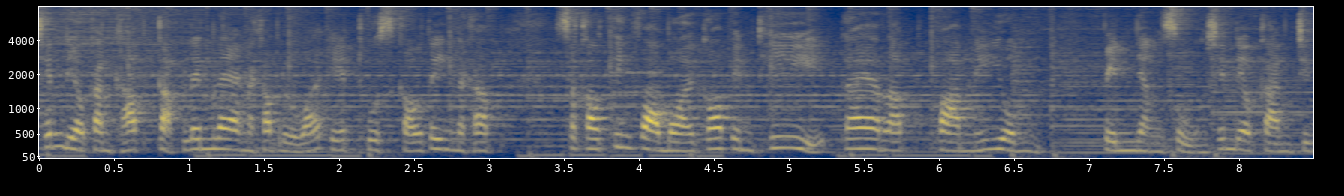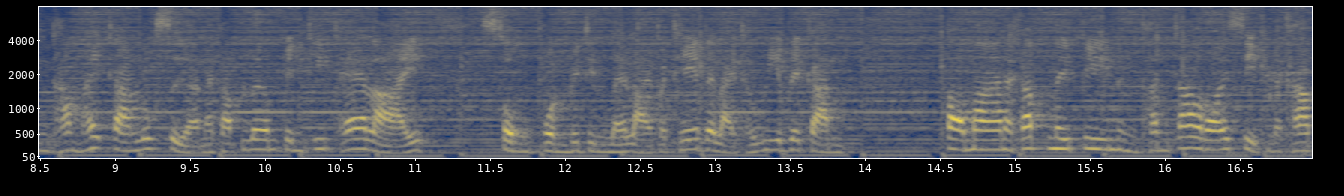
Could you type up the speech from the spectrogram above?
เช่นเดียวกันครับกับเล่มแรกนะครับ หรือว่า a to Scouting นะครับ Scouting for Boy ก็เป็นที่ได้รับความนิยมเป็นอย่างสูงเช่นเดียวกัน จึงทำให้การลูกเสือนะครับเริ่มเป็นที่แพร่หลายส่งผลไปถึงหลาย ๆ ประเทศหลาย ๆ ทวีปด้วยกัน ต่อมานะครับในปี 1910 นะครับ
